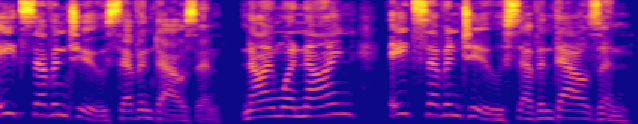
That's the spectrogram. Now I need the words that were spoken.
872 7000. 919 872 7000.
